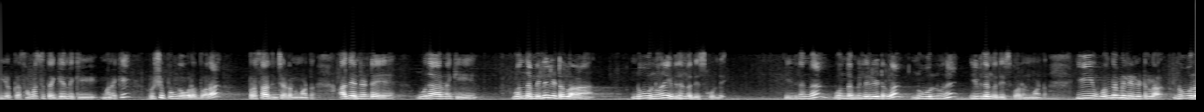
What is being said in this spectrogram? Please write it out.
ఈ యొక్క సమస్య తగ్గేందుకు మనకి ఋషి పుంగవుల ద్వారా ప్రసాదించాడనమాట అదేంటంటే ఉదాహరణకి వంద మిల్లీలీటర్ల నువ్వుల నూనె ఈ విధంగా తీసుకోండి. ఈ విధంగా వంద మిల్లీలీటర్ల నువ్వుల నూనె ఈ విధంగా తీసుకోవాలన్నమాట. ఈ వంద మిల్లీలీటర్ల నువ్వుల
